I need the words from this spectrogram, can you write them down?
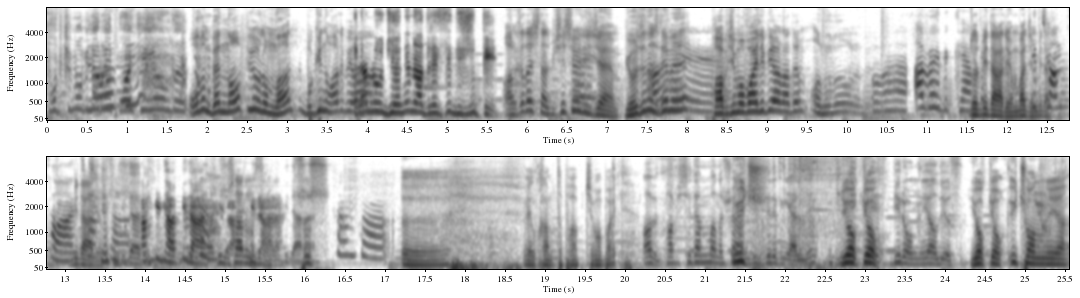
PUBG Mobile arayıp AK'yi aldı. Oğlum ben ne yapıyorum lan? Bugün harbi Helal ya. Hoca'nın adresi Digipin. Arkadaşlar bir şey söyleyeceğim. Gördünüz değil mi? Abi. PUBG Mobile'i bir aradım. Anını aradım. Oha. Abi hadi kıyafet. Dur bir daha arıyorum bacım Bir bir dakika. çanta. Bir daha arıyorum. çanta, Bir daha Tamam bir daha bir daha Susar daha, bir mısın? daha. Bir daha. Sus. Çanta. Ee, welcome to PUBG Mobile. Abi PUBG'den bana şu an Üç. bildirim geldi. İki Yok, tekli, yok. Bir onluyu alıyorsun. Yok yok 3 onluya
